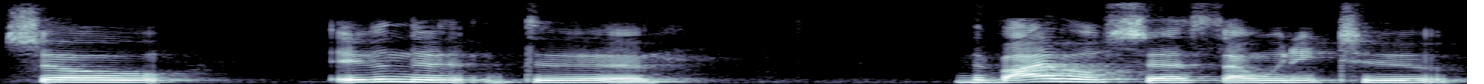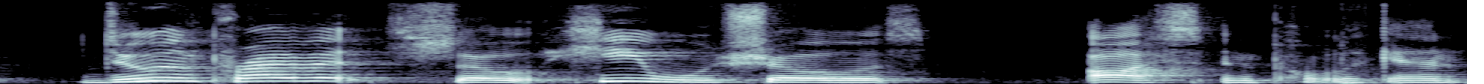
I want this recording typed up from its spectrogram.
So even the the the Bible says that we need to do in private, so He will show us us in public. And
